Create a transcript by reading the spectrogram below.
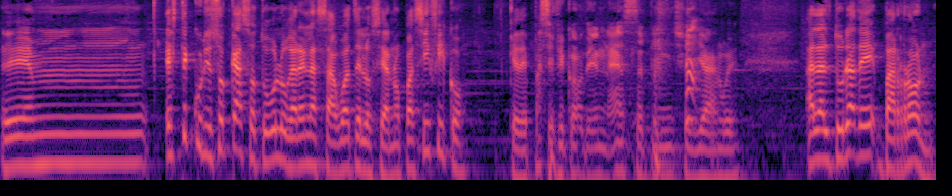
Em, este curioso caso tuvo lugar en las aguas del Océano Pacífico. Que de Pacífico no tiene nada ese pinche ya, güey. A la altura de Barrón,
